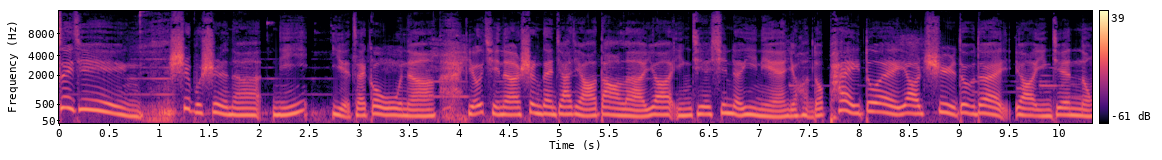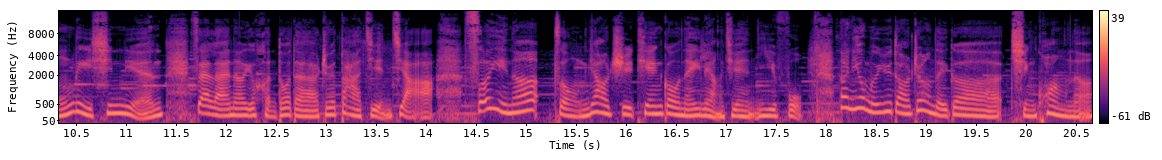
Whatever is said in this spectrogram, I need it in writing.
最近是不是呢？你也在购物呢？尤其呢，圣诞佳节要到了，又要迎接新的一年，有很多派对要去，对不对？要迎接农历新年，再来呢，有很多的这个大减价啊，所以呢，总要去添购那一两件衣服。那你有没有遇到这样的一个情况呢？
